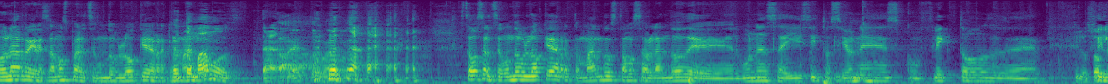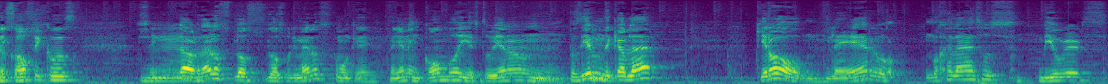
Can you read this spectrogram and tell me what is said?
Hola, regresamos para el segundo bloque. Retomando. Retomamos. Ah, vamos. Estamos en el segundo bloque retomando. Estamos hablando de algunas ahí situaciones, conflictos eh, Filosóficos. filosóficos. Sí, Mm, la verdad los, los, los primeros como que venían en combo y estuvieron, pues dieron de qué hablar. Quiero leer, ojalá esos viewers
